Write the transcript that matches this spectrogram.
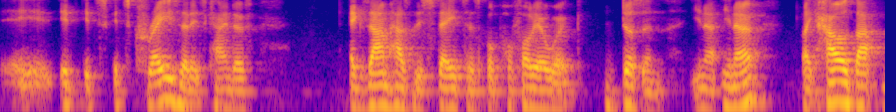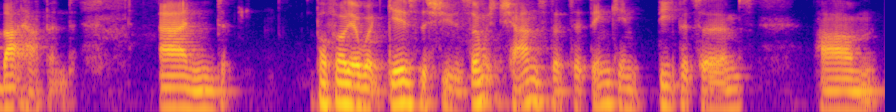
it, it's it's crazy that it's kind of exam has this status, but portfolio work doesn't you know, you know, like how's that that happened? And portfolio work gives the students so much chance to, to think in deeper terms. Um,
